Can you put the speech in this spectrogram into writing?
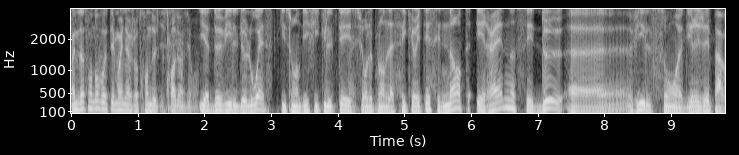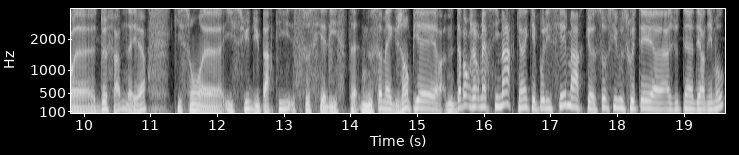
Bah, Nous attendons vos témoignages au 32 10 3 2 0. Il y a deux villes de l'Ouest qui sont en difficulté sur le plan de la sécurité, c'est Nantes et Rennes. Ces deux euh, villes sont euh, dirigées par euh, deux femmes d'ailleurs, qui sont euh, issues du Parti socialiste. Nous sommes avec Jean-Pierre. D'abord, je remercie Marc, hein, qui est policier. Marc, sauf si vous souhaitez ajouter un dernier mot.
